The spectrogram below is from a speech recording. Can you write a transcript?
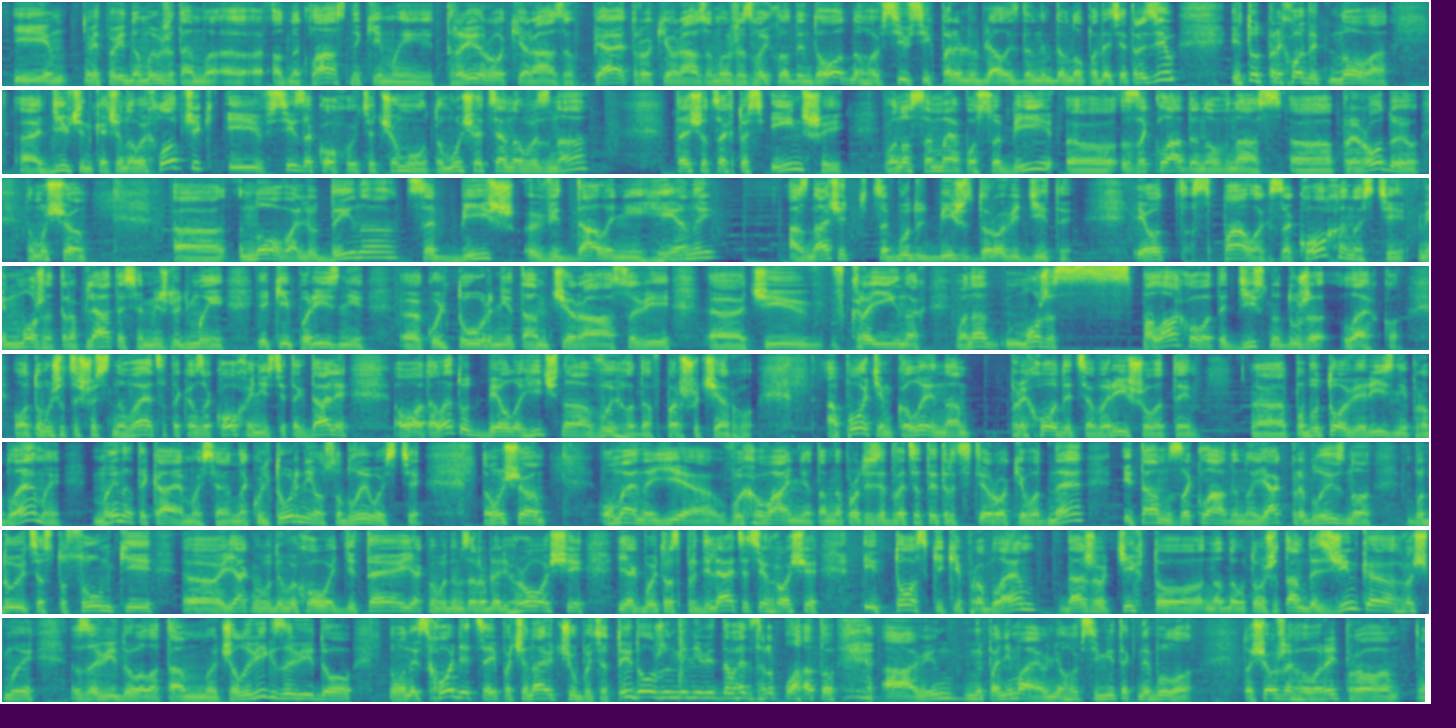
І відповідно, ми вже там е, однокласники, ми три роки разом, п'ять років разом. Ми вже звикли один до одного, всі всіх перелюблялись давним-давно по 10 разів. І тут приходить нова е, дівчинка чи новий хлопчик, і всі закохуються. Чому? Тому що ця новизна. Те, що це хтось інший, воно саме по собі е, закладено в нас е, природою, тому що е, нова людина це більш віддалені гени, а значить, це будуть більш здорові діти. І от спалах закоханості він може траплятися між людьми, які по різні е, культурні, там чи расові, е, чи в країнах. Вона може спалахувати дійсно дуже легко. От, тому що це щось нове, це така закоханість і так далі. От, але тут біологічна вигода в першу чергу. А потім, коли нам приходиться вирішувати побутові різні проблеми, ми натикаємося на культурні особливості. Тому що у мене є виховання там на протязі 20-30 років одне, і там закладено, як приблизно будуються стосунки, е, як ми будемо виховувати дітей, як ми будемо заробляти гроші, як будуть розподілятися ці гроші. І то скільки проблем, навіть ті, хто на одному, тому що там десь жінка грошми завідувала, там чоловік завідував, вони сходяться і починають чубитися. Ти должен мені віддавати зарплату. А він не розуміє, у нього в сім'ї так не було. То що вже говорить про е,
